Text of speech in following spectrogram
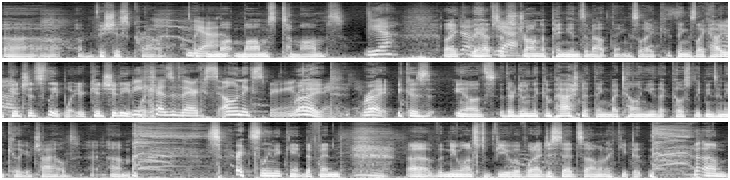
uh, a vicious crowd. Like Yeah. mo- moms to moms. yeah, Like they have such yeah. strong opinions about things, like things like how your kid should sleep, what your kid should eat, because of their own experience. Right think, right because you know it's, they're doing the compassionate thing by telling you that co-sleeping is going to kill your child um, sorry selena can't defend uh, the nuanced view of what i just said so i'm going to keep it um,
